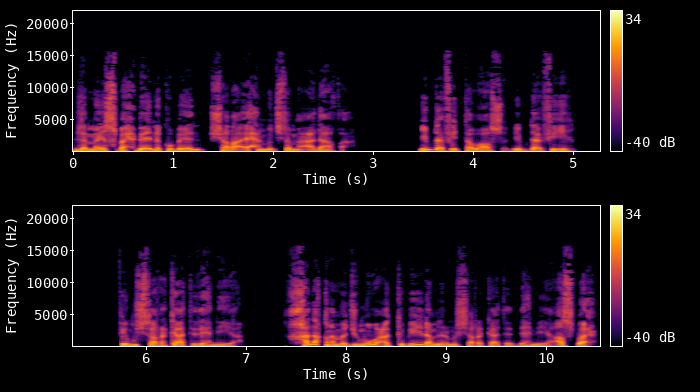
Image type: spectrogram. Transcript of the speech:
لما يصبح بينك وبين شرائح المجتمع علاقة يبدأ في التواصل يبدأ فيه في مشتركات ذهنية. خلقنا مجموعة كبيرة من المشتركات الذهنية. أصبح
